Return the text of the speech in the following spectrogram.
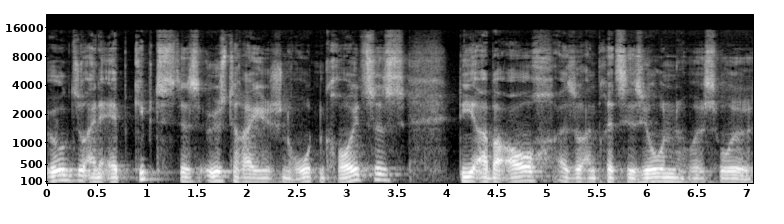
irgend so eine App gibt des österreichischen Roten Kreuzes, die aber auch also an Präzision wo es wohl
